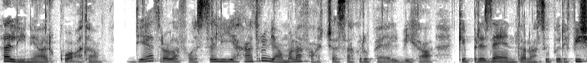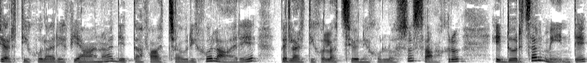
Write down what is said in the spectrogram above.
la linea arcuata. Dietro alla fossa iliaca troviamo la faccia sacropelvica, che presenta una superficie articolare piana, detta faccia auricolare, per l'articolazione con l'osso sacro, e dorsalmente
